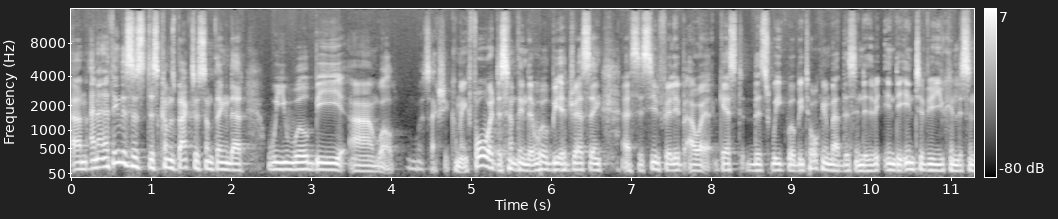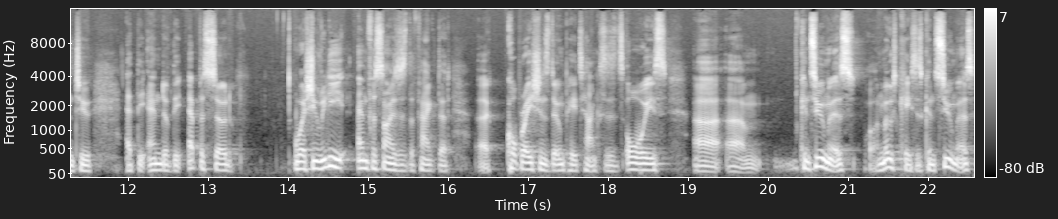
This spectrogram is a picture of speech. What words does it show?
Um, and I think this is this comes back to something that we will be uh, well, it's actually coming forward to something that we'll be addressing. Uh, Cécile Philippe, our guest this week, will be talking about this in the in the interview you can listen to at the end of the episode where she really emphasizes the fact that uh, corporations don't pay taxes. It's always uh, um, consumers, well, in most cases, consumers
